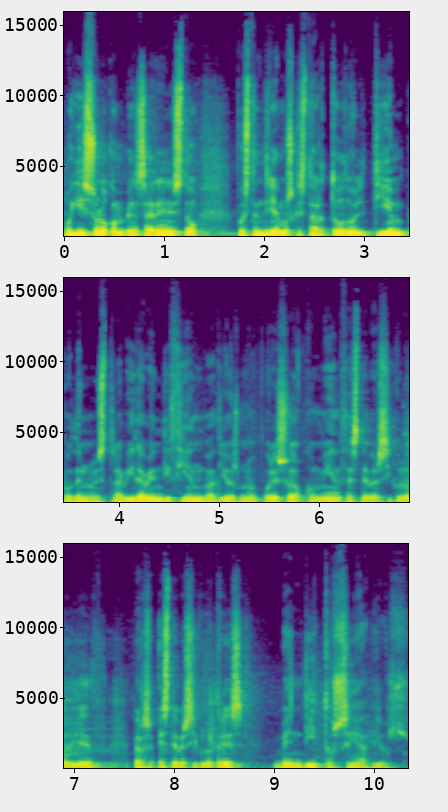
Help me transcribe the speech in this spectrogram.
Oye, y solo con pensar en esto, pues tendríamos que estar todo el tiempo de nuestra vida bendiciendo a Dios, ¿no? Por eso comienza este versículo 10, este versículo 3, bendito sea Dios,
